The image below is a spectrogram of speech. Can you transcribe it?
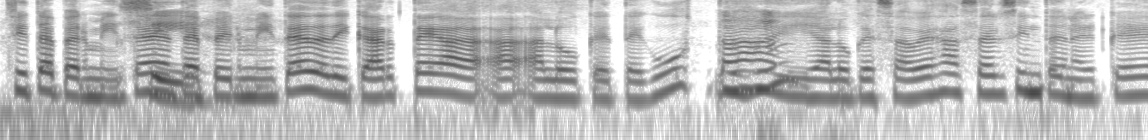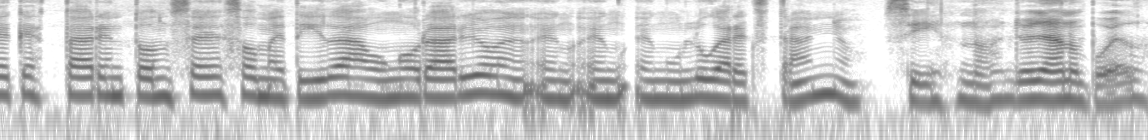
Sí, te permite, te permite dedicarte a, a, lo que te gusta y a lo que sabes hacer sin tener que, que estar entonces sometida a un horario en, en, en, un lugar extraño. Sí, no, yo ya no puedo.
